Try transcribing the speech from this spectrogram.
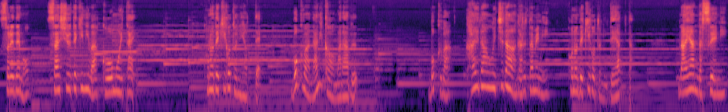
それでも最終的にはこう思いたい。この出来事によって僕は何かを学ぶ。僕は階段を一段上がるためにこの出来事に出会った。悩んだ末に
